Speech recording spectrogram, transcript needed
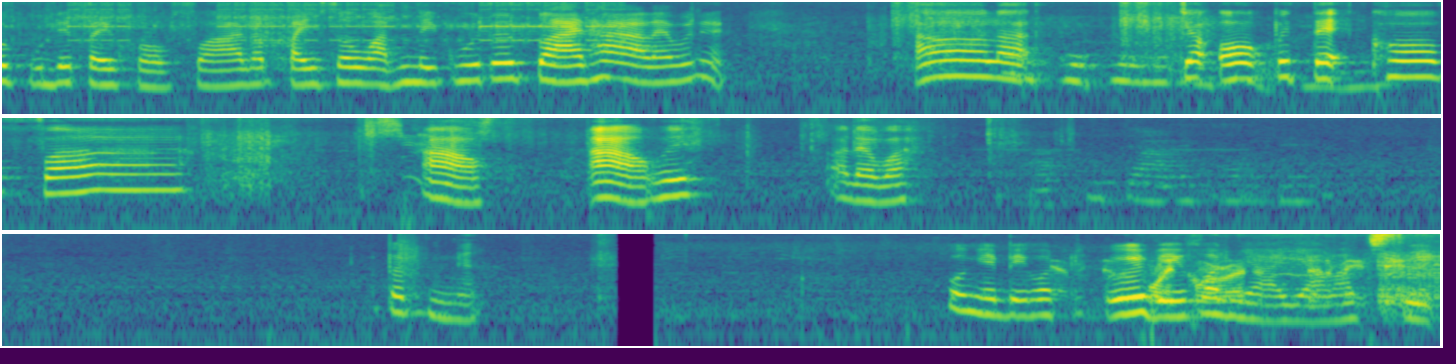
ยกูได้ไปขอบฟ้าแล้วไปสวรรค์เลยกูจะตายท่าอะไรวะเนี่ยเอาล่ะ จะออกไปแตะขอบฟ้า อ้าว อ้าว เฮ้ย อะไรวะแป๊บนึงนะพวกไงเบคอนเอ้ย เบคอนอย่าอย่ามาเสก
